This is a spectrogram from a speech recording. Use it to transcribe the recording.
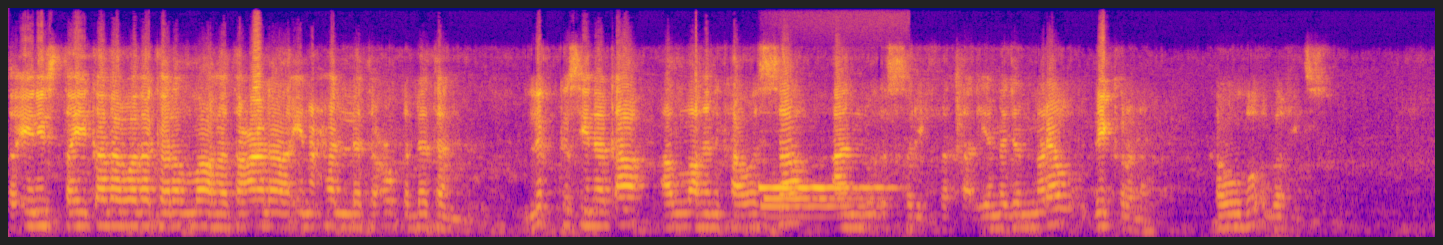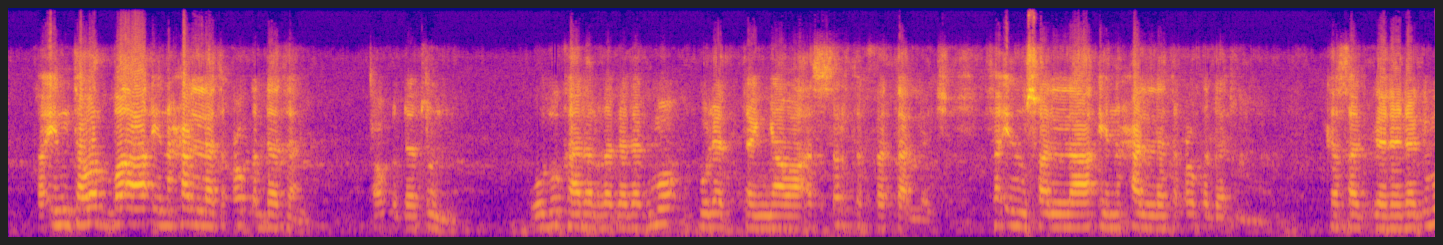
فإن استيقظ وذكر الله تعالى إن حلت عقدة ልክ ሲነቃ አላህን ካወሳ አንዱ እስር ይፈታል የመጀመሪያው ዚክር ነው ከውዱእ በፊት فإن توضأ إن حلت عقدة عقدة ውዱ ካደረገ ደግሞ ሁለተኛዋ እስር ትፈታለች ፈኢን ሰላ ኢን ሐለት ዑቅደቱ ከሰገደ ደግሞ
